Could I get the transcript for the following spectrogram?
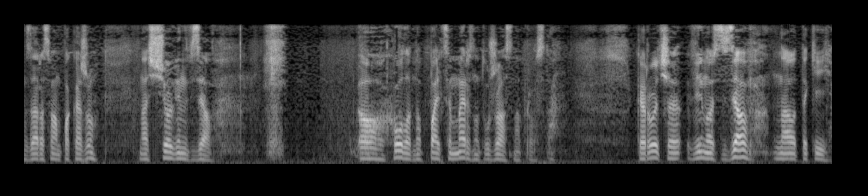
Зараз вам покажу, на що він взяв. О, холодно, пальці мерзнуть ужасно просто. Коротше, він ось взяв на от такий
